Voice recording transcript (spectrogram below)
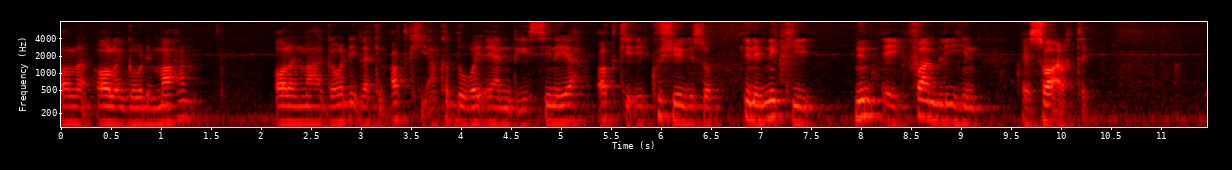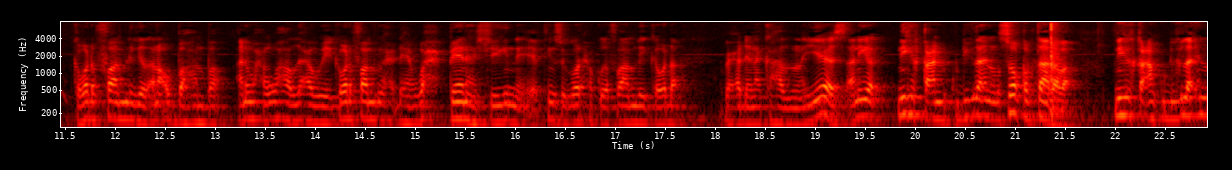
online gabadhi maaha online maaha gabadhi laakiin codkii aan ka duubay ayaan dhegeysiinayaa. Codkii ay ku sheegayso inay ninkii nin ay family yihiin ay soo aragtay. Gabadha familigeeda anaa u baahanba. Ani waxaan uga hadla waxa weye gabadha family waxay dhaheen wax beenaha sheegina ee tinsa gabadha xukuda family gabadha waxay dhaheen ka hadlana yes aniga ninka qacan kudhigla in la soo qabtaan rabaa ninka qacan kudhigla in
